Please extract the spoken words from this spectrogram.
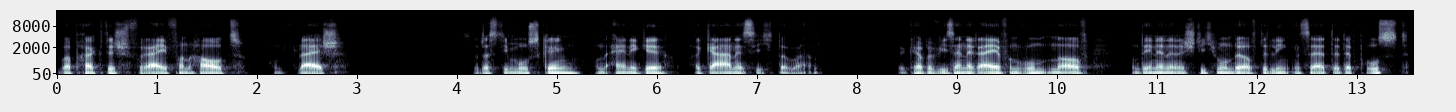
war praktisch frei von Haut und Fleisch, so dass die Muskeln und einige Organe sichtbar waren. Der Körper wies eine Reihe von Wunden auf, von denen eine Stichwunde auf der linken Seite der Brust,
